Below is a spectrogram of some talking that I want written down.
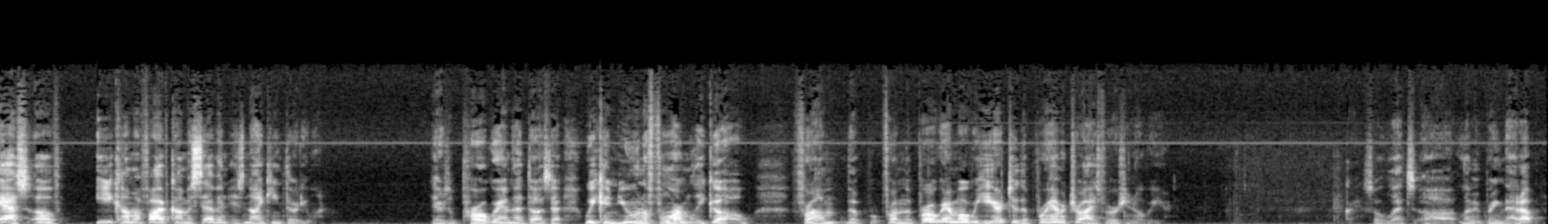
S of E comma 5 comma 7 is 1931. There's a program that does that. We can uniformly go from the, from the program over here to the parameterized version over here. Okay, so let's, uh, let me bring that up.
